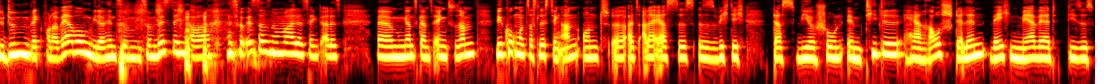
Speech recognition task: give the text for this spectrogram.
Düdüm, weg von der Werbung, wieder hin zum, zum Listing. Aber so ist das nun mal. Das hängt alles ähm, ganz, ganz eng zusammen. Wir gucken uns das Listing an und äh, als allererstes ist es wichtig, dass wir schon im Titel herausstellen, welchen Mehrwert dieses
